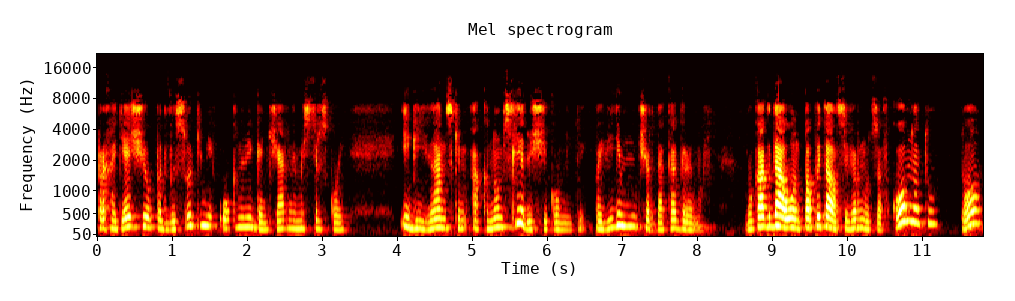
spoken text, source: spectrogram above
проходящего под высокими окнами гончарной мастерской и гигантским окном следующей комнаты, по-видимому, чердака Грэмов. Но когда он попытался вернуться в комнату, то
